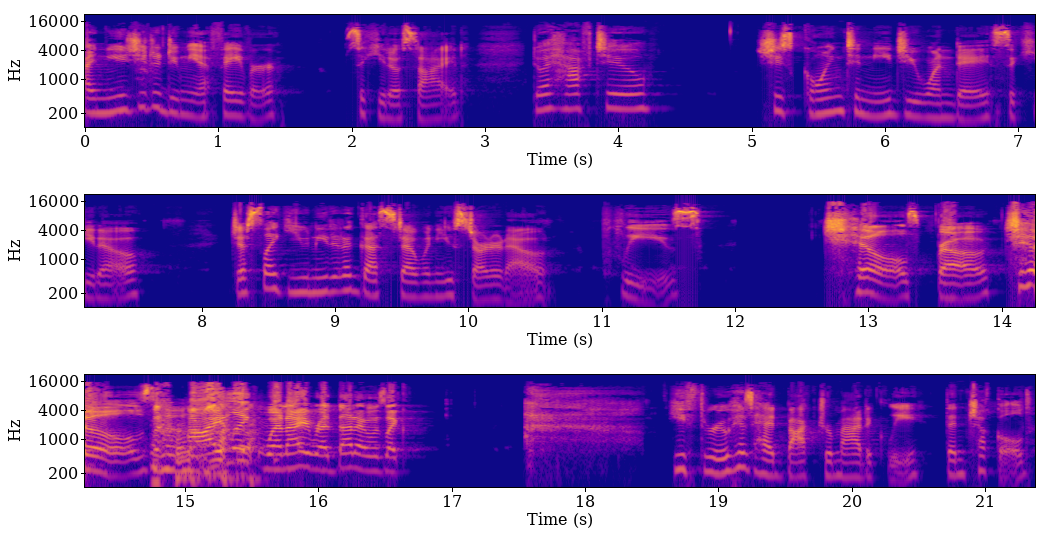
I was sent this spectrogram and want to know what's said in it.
I need you to do me a favor. Sakito sighed. Do I have to? She's going to need you one day, Sakito. Just like you needed Augusta when you started out. Please. Chills, bro. Chills. I like when I read that, I was like, he threw his head back dramatically, then chuckled.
